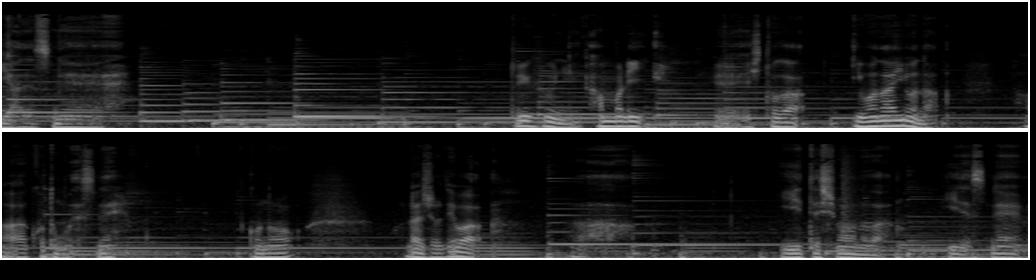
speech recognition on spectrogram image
嫌ですね。というふうにあんまり、えー、人が言わないようなこともですね。このラジオでは言えてしまうのがいいですね。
